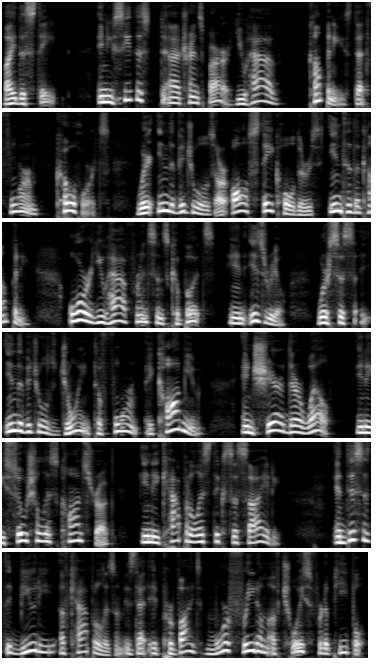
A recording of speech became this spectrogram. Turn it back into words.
by the state. And you see this uh, transpire. You have companies that form cohorts where individuals are all stakeholders into the company. Or you have, for instance, kibbutz in Israel, where individuals join to form a commune and share their wealth in a socialist construct in a capitalistic society. And this is the beauty of capitalism is that it provides more freedom of choice for the people.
